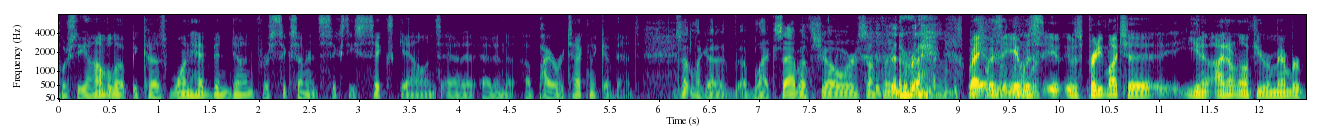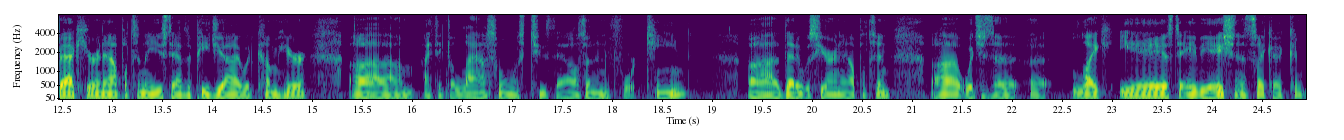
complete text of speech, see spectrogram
push the envelope because one had been done for 666 gallons at a, at an, a pyrotechnic event. is that like a, a Black Sabbath show or something? Right. Right. It was. It was. It, it was pretty much a. You know, I don't know if you remember back here in Appleton, they used to have the PGI would come here. Um, I think the last one was 2014. Uh, that it was here in Appleton, uh, which is a, a like EAA is to aviation. It's like a con-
